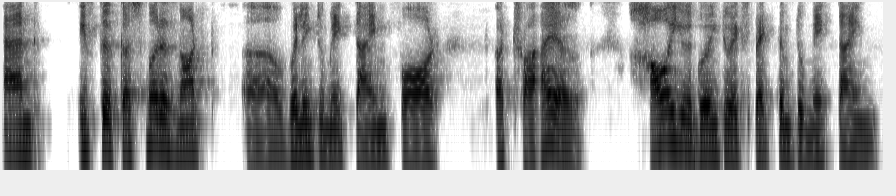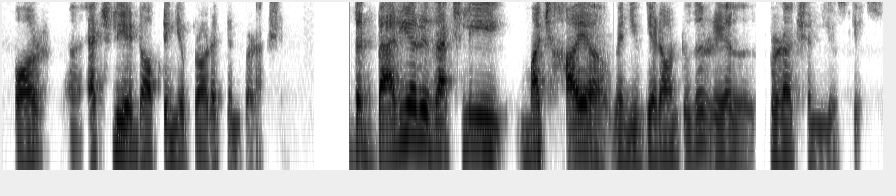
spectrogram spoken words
and if the customer is not uh, willing to make time for a trial how are you going to expect them to make time for uh, actually adopting your product in production. That barrier is actually much higher when you get onto the real production use case.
